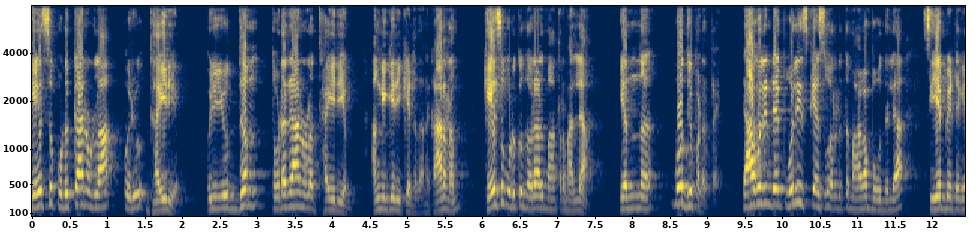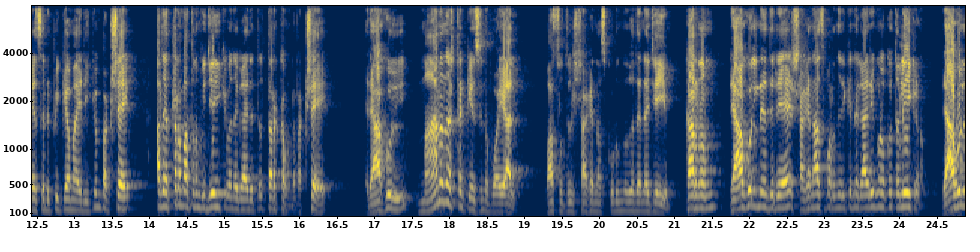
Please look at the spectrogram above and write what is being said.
കേസ് കൊടുക്കാനുള്ള ഒരു ധൈര്യം ഒരു യുദ്ധം തുടരാനുള്ള ധൈര്യം അംഗീകരിക്കേണ്ടതാണ്. കാരണം കേസ് കൊടുക്കുന്ന ഒരാൾ മാത്രമല്ല എന്ന് ബോധ്യപ്പെടട്ടെ. രാഹുലിന്റെ പോലീസ് കേസ് ഒരിടത്തും ആകാൻ പോകുന്നില്ല. സി എം പിയുടെ കേസ് എടുപ്പിക്കാമായിരിക്കും പക്ഷേ അത് എത്രമാത്രം വിജയിക്കുമെന്ന കാര്യത്തിൽ തർക്കമുണ്ട്. പക്ഷേ രാഹുൽ മാനനഷ്ട കേസിന് പോയാൽ വാസ്തവത്തിൽ ഷഹനാസ് കുടുങ്ങുക തന്നെ ചെയ്യും. കാരണം രാഹുലിനെതിരെ ഷഹനാസ് പറഞ്ഞിരിക്കുന്ന കാര്യങ്ങളൊക്കെ തെളിയിക്കണം. രാഹുൽ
